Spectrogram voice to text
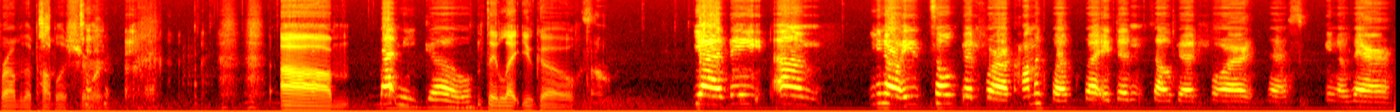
from the publisher. um, let me go. They let you go. Yeah, they, um, you know, it sold good for a comic book, but it didn't sell good for this, you know, their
